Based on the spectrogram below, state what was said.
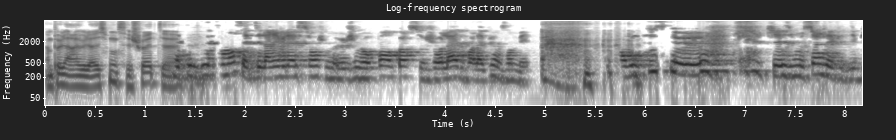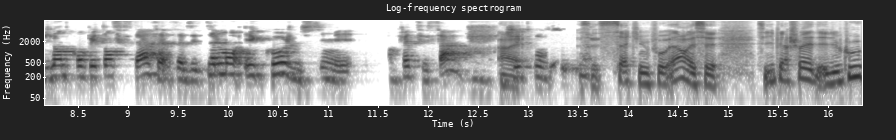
un peu la révélation, c'est chouette. Exactement, ça a été la révélation. Je me, je me revois encore ce jour-là devant la pub en disant, mais avec tout ce que. je me souviens, j'avais fait des bilans de compétences, etc. Ça, ça, faisait tellement écho, je me suis dit, mais en fait, c'est ça. J'ai trouvé. C'est ça qu'il me faut. Non, mais c'est, c'est hyper chouette. Et du coup,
